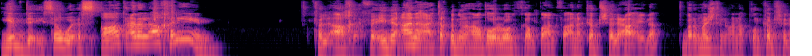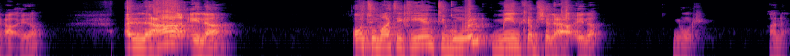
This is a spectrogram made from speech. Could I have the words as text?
يبدأ يسوي إسقاط على الآخرين. فالاخر فإذا أنا أعتقد إنه أنا طول الوقت غلطان فأنا كبش العائلة تبرمجت إنه أنا أكون كبش العائلة. العائلة اوتوماتيكيا تقول مين كبش العائلة؟ نور. أنا.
